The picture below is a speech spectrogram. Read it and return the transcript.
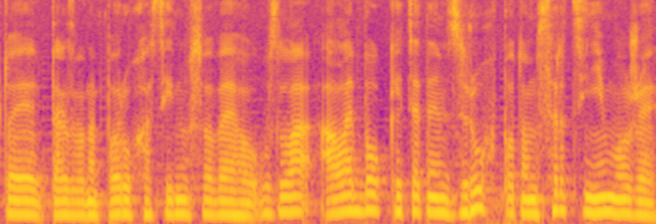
to je tzv. porucha sinusového uzla, alebo keď sa ten vzruch potom srdci nemôže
